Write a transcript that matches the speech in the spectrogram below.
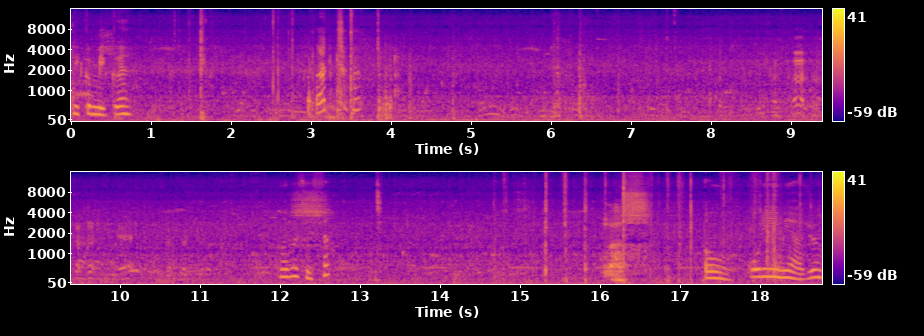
미끈미끈. 아, 차가. 먹을 수 있어? 어우, 꼬리 힘이 아주.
